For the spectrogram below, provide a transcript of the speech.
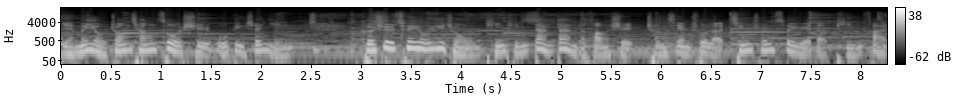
也没有装腔作势、无病呻吟，可是却用一种平平淡淡的方式，呈现出了青春岁月的平凡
